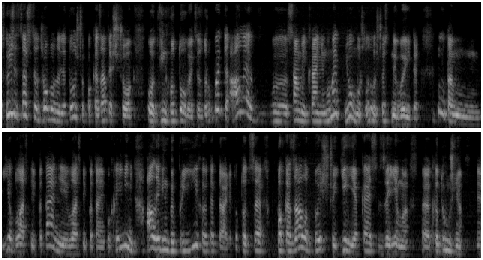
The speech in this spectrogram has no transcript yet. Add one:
Скоріше все ж це зроблено для того, щоб показати, що от він готовий це зробити, але в самий крайній момент в нього можливо щось не вийде. Ну там є власні питання, власні питання по країні. Але він би приїхав і так далі. Тобто, це показало би, що є якась взаємо е, дружня е,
